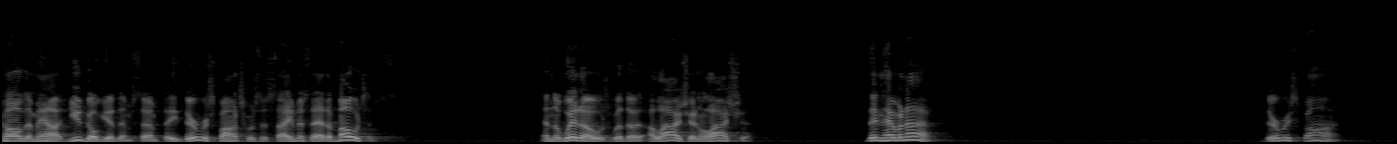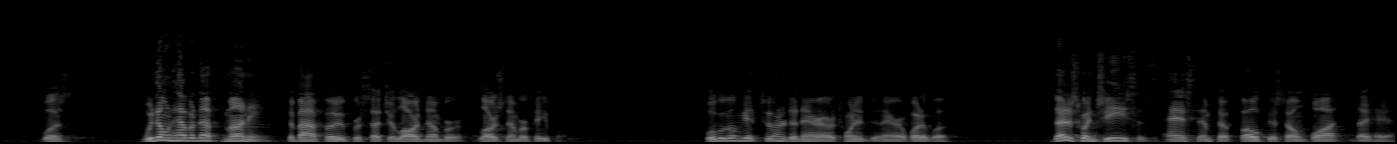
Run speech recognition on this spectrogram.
called them out, you go give them something, their response was the same as that of Moses and the widows with Elijah and Elisha. Didn't have enough. Their response was, we don't have enough money to buy food for such a large number, large number of people. Well, we're going to get 200 denarii or 20 denarii what it was. That is when Jesus asked them to focus on what they had.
